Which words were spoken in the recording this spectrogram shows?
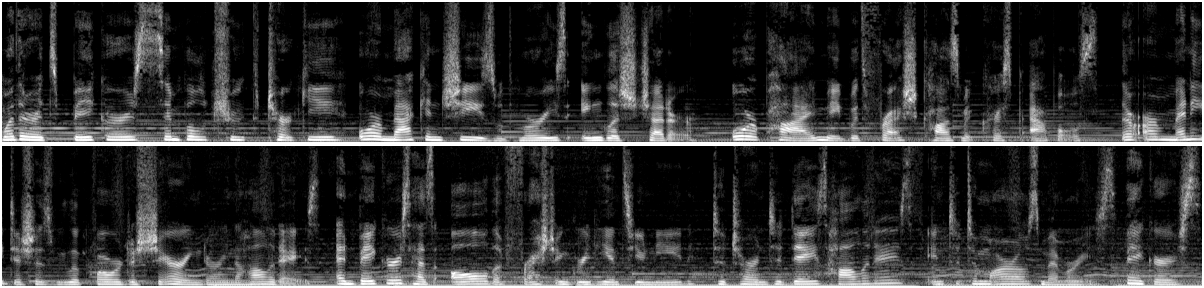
Whether it's Baker's Simple Truth Turkey or mac and cheese with Murray's English Cheddar or pie made with fresh Cosmic Crisp apples, there are many dishes we look forward to sharing during the holidays. And Baker's has all the fresh ingredients you need to turn today's holidays into tomorrow's memories. Baker's,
